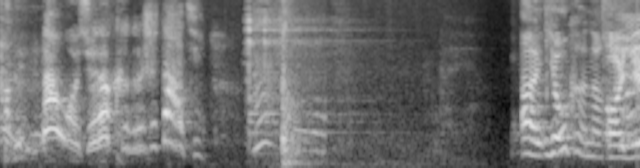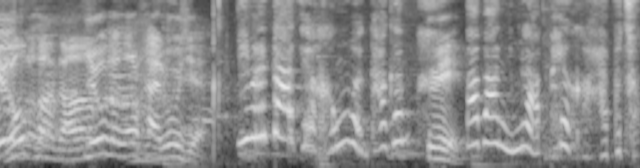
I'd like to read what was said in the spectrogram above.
那我觉得可能是大姐。啊，有可能哦，也有可能，有可能是海璐姐，因为大姐很稳，她跟对爸爸你们俩配合还不错。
